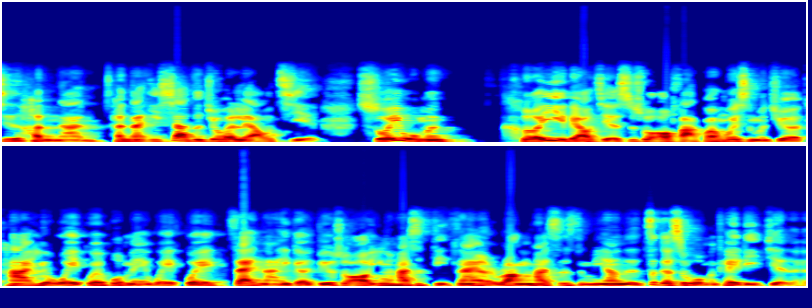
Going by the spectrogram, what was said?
其实很难很难一下子就会了解，所以我们。可以了解是说哦，法官为什么觉得他有违规或没违规，在哪一个？比如说哦，因为他是 design around，他是怎么样的？这个是我们可以理解的。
